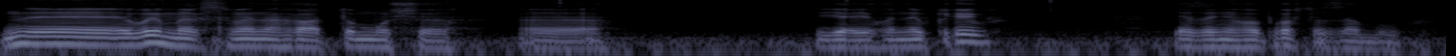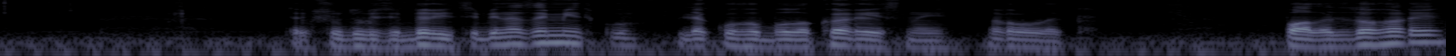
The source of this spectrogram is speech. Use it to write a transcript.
Не вимерз виноград, тому що е, я його не вкрив, я за нього просто забув. Так що, друзі, беріть собі на замітку, для кого було корисний ролик. Палець догори.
